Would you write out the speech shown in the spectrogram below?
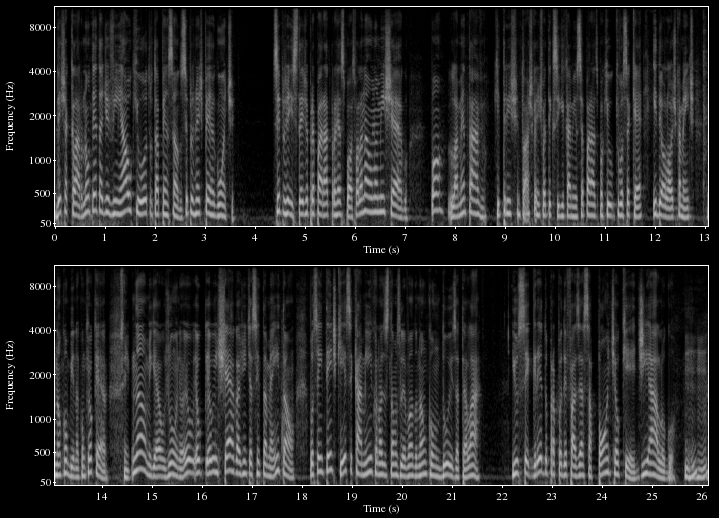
Deixa claro, não tenta adivinhar o que o outro está pensando, simplesmente pergunte. Simplesmente esteja preparado para a resposta. Fala, não, não me enxergo. Bom, lamentável, que triste. Então acho que a gente vai ter que seguir caminhos separados, porque o que você quer, ideologicamente, não combina com o que eu quero. Sim. Não, Miguel Júnior, eu, eu, eu enxergo a gente assim também. Então, você entende que esse caminho que nós estamos levando não conduz até lá? E o segredo para poder fazer essa ponte é o quê? Diálogo. Uhum.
